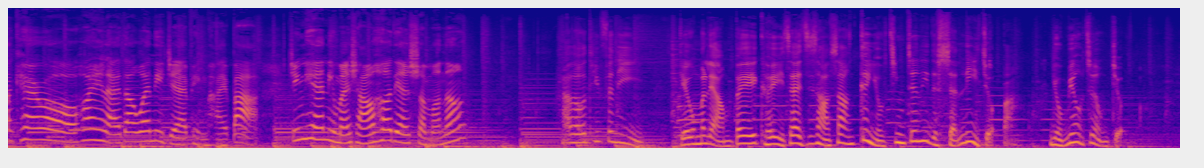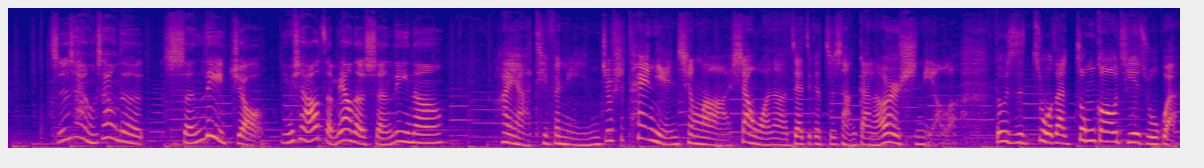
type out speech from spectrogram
哇，Carol，欢迎来到温蒂姐品牌吧。今天你们想要喝点什么呢？Hello Tiffany，给我们两杯可以在职场上更有竞争力的神力酒吧。有没有这种酒？职场上的神力酒，你们想要怎么样的神力呢？哎呀，Tiffany，你就是太年轻了。像我呢，在这个职场干了二十年了，都是坐在中高阶主管，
